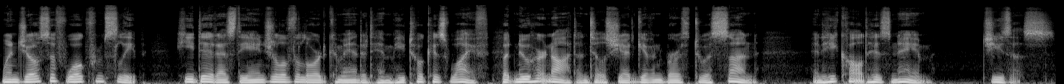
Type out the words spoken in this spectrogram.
When Joseph woke from sleep, he did as the angel of the Lord commanded him. He took his wife, but knew her not until she had given birth to a son, and he called his name Jesus.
